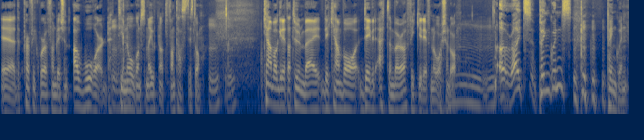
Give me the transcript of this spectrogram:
eh, The Perfect World Foundation Award till någon som har gjort något fantastiskt. Då. Mm, mm. Kan vara Greta Thunberg, det kan vara David Attenborough, fick ju det för några år sedan då. All right, penguins. Penguin,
